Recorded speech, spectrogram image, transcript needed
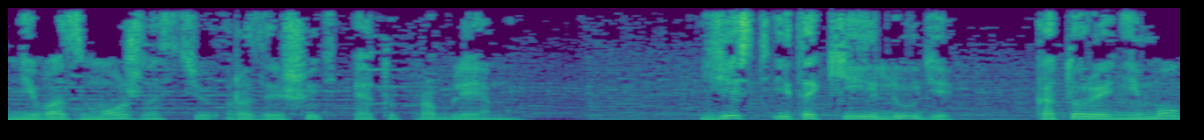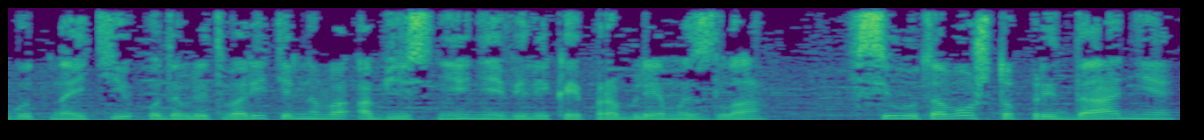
невозможностью разрешить эту проблему. Есть и такие люди, которые не могут найти удовлетворительного объяснения великой проблемы зла в силу того, что предания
